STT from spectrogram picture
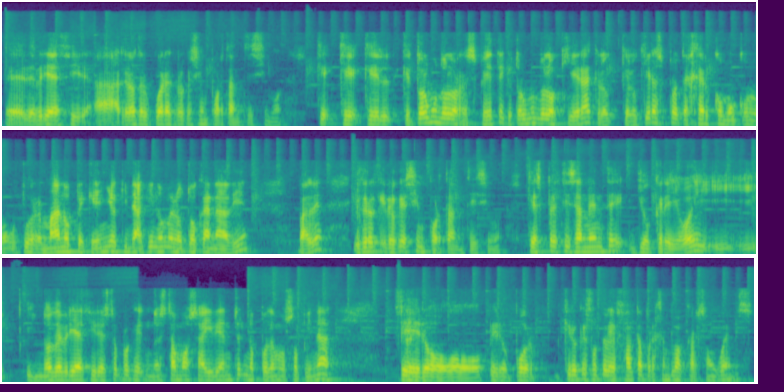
eh, debería decir, alrededor del Cuerva creo que es importantísimo que, todo el mundo lo respete, que todo el mundo lo quiera, que lo, que lo quieras proteger como, como tu hermano pequeño, aquí, aquí no me lo toca nadie, ¿vale? Yo creo, creo que es importantísimo, que es precisamente, yo creo, ¿eh? y, no debería decir esto porque no estamos ahí dentro y no podemos opinar, pero, pero por, creo que es lo que le falta, por ejemplo, a Carson Wentz.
